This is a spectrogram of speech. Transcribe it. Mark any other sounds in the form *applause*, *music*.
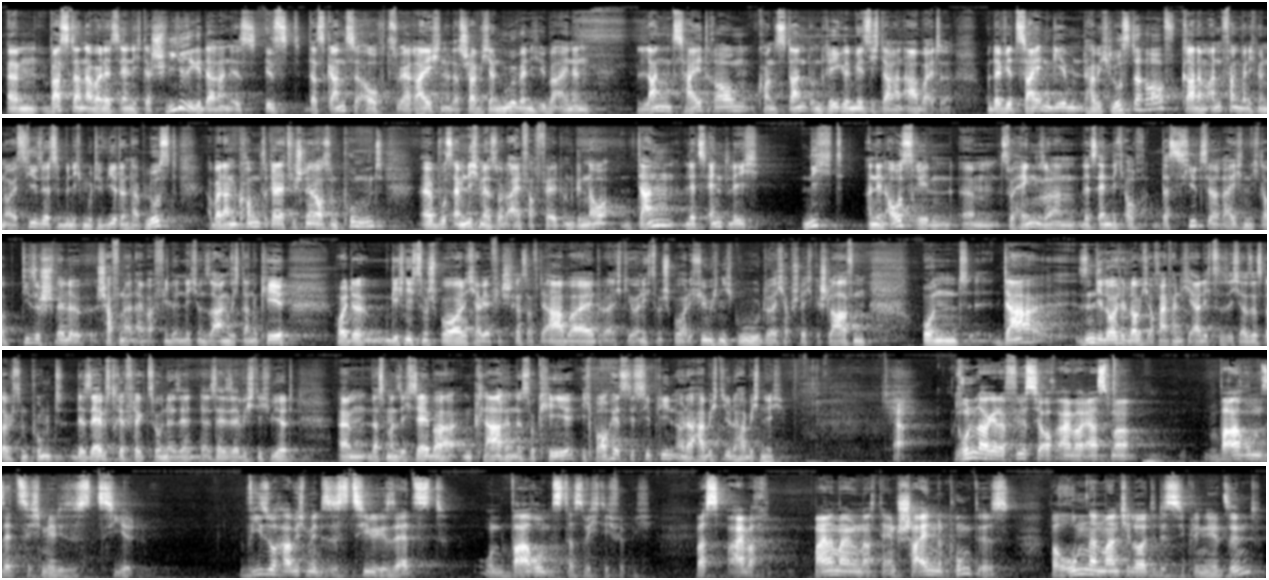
Ähm, was dann aber letztendlich das Schwierige daran ist, ist, das Ganze auch zu erreichen. Und das schaffe ich ja nur, wenn ich über einen langen Zeitraum konstant und regelmäßig daran arbeite. Und da wird Zeiten geben, da habe ich Lust darauf. Gerade am Anfang, wenn ich mir ein neues Ziel setze, bin ich motiviert und habe Lust. Aber dann kommt relativ schnell auch so ein Punkt, äh, wo es einem nicht mehr so einfach fällt. Und genau dann letztendlich nicht an den Ausreden ähm, zu hängen, sondern letztendlich auch das Ziel zu erreichen. Ich glaube, diese Schwelle schaffen halt einfach viele nicht und sagen sich dann, okay, heute gehe ich nicht zum Sport, ich habe ja viel Stress auf der Arbeit oder ich gehe heute nicht zum Sport, ich fühle mich nicht gut oder ich habe schlecht geschlafen. Und da sind die Leute, glaube ich, auch einfach nicht ehrlich zu sich. Also das ist, glaube ich, so ein Punkt der Selbstreflexion, der sehr, der sehr, sehr wichtig wird, ähm, dass man sich selber im Klaren ist, okay, ich brauche jetzt Disziplin oder habe ich die oder habe ich nicht. Ja, Grundlage dafür ist ja auch einfach erstmal, warum setze ich mir dieses Ziel? Wieso habe ich mir dieses Ziel gesetzt und warum ist das wichtig für mich? Was einfach meiner Meinung nach der entscheidende Punkt ist, warum dann manche Leute diszipliniert sind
